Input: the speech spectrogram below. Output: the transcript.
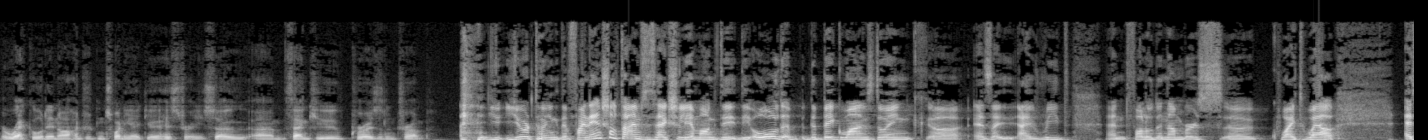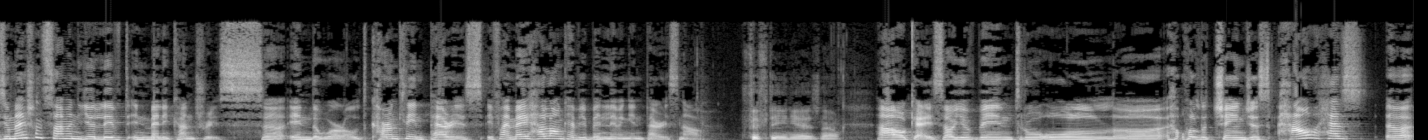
a record in our 128 year history. So um, thank you, President Trump. you're doing the Financial Times is actually among the the old the big ones doing uh, as I, I read and follow the numbers uh, quite well. As you mentioned, Simon, you lived in many countries uh, in the world. Currently in Paris, if I may, how long have you been living in Paris now? 15 years now. Ah, okay. So you've been through all uh, all the changes. How has uh,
